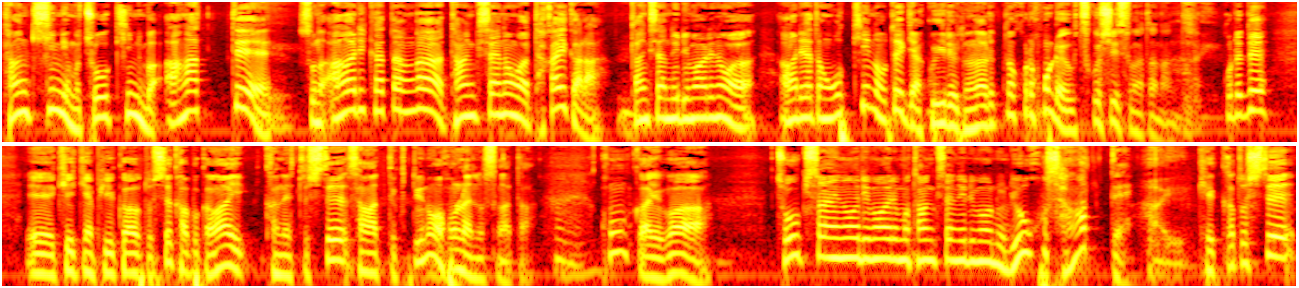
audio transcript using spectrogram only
短期金利も長期金利も上がって、その上がり方が短期債の方が高いから、短期債の利回りの方が上がり方が大きいので逆入れとなるというのは、これ本来美しい姿なんです。これで、えー、景気がピークアウトして株価が加熱して下がっていくというのが本来の姿。今回は、長期債の利回りも短期債の利回りも両方下がって、結果として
